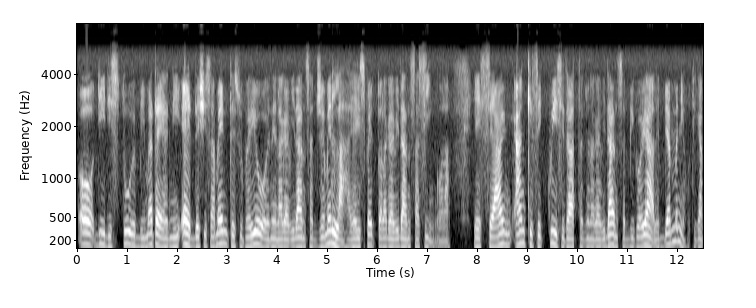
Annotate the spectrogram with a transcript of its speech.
o di disturbi materni è decisamente superiore nella gravidanza gemellare rispetto alla gravidanza singola e se anche se qui si tratta di una gravidanza bicoriale biamniotica,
